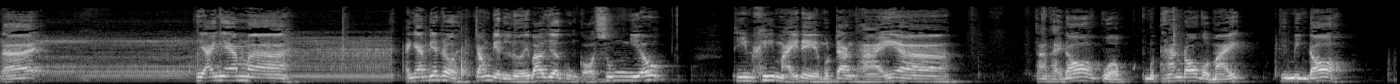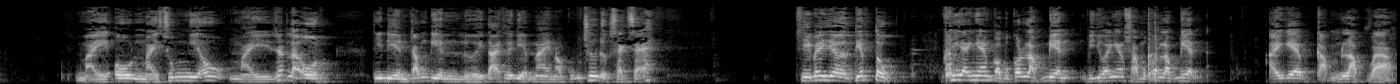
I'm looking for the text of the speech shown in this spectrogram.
Đấy. Thì anh em mà anh em biết rồi trong điện lưới bao giờ cũng có sung nhiễu. Thì khi máy để một trạng thái uh, trạng thái đo của một thang đo của máy thì mình đo. Máy ồn máy sung nhiễu máy rất là ồn thì điền trong điền lưới tại thời điểm này nó cũng chưa được sạch sẽ. Thì bây giờ tiếp tục khi anh em có một con lọc điện ví dụ anh em sắm một con lọc điện anh em cắm lọc vào.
